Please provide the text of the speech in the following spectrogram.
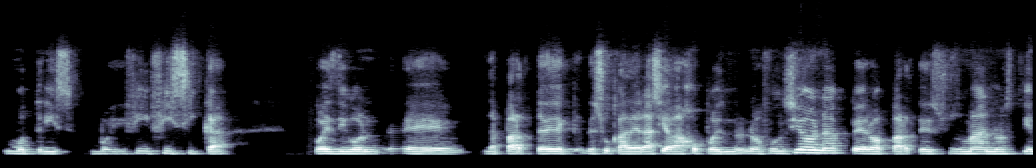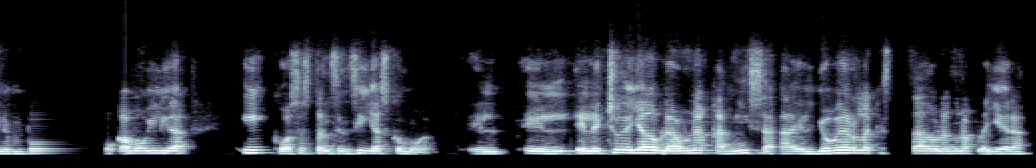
motriz y física, pues digo, eh, la parte de, su cadera hacia abajo, pues no, funciona, pero aparte de sus manos tienen poca movilidad y cosas tan sencillas como el, el, el, hecho de ella doblar una camisa, el yo verla que está doblando una playera,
